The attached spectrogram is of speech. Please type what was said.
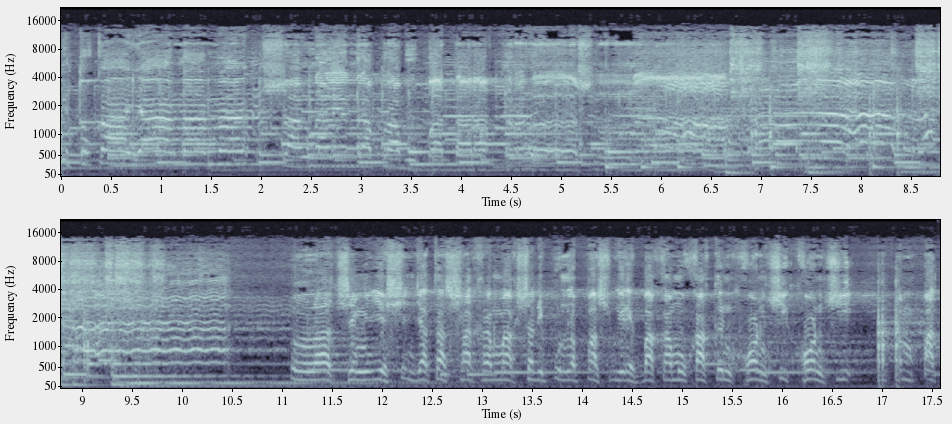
Itu kaya sing senjata sakra maksa dipun lepas wirih baka mukaken konsi-konsi empat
